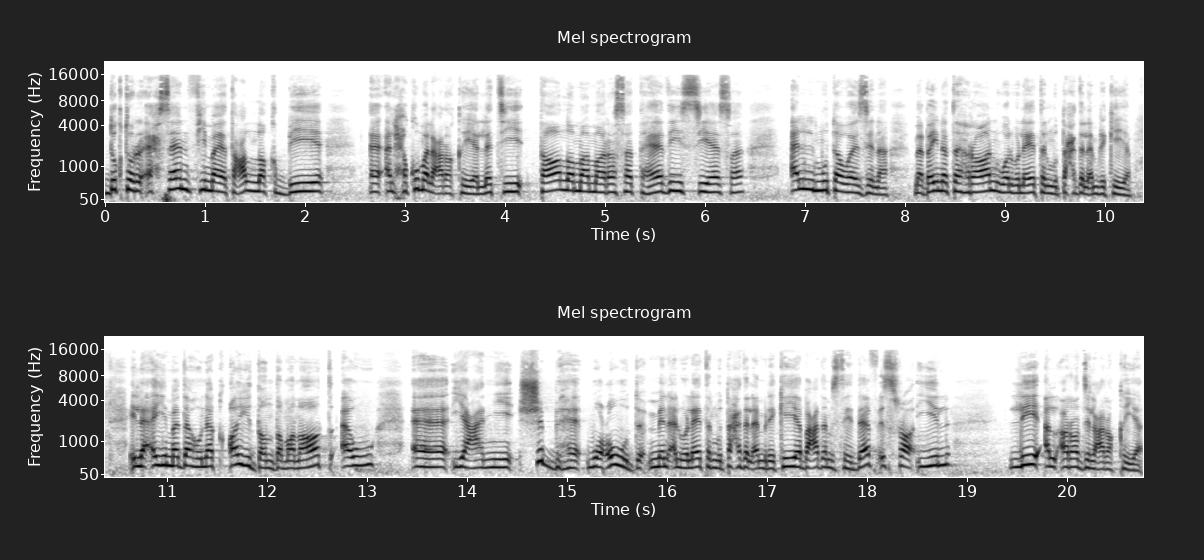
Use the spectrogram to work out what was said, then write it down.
دكتور إحسان فيما يتعلق ب الحكومة العراقية التي طالما مارست هذه السياسة المتوازنة ما بين طهران والولايات المتحدة الأمريكية. إلى أي مدى هناك أيضا ضمانات أو آه يعني شبه وعود من الولايات المتحدة الأمريكية بعدم استهداف إسرائيل للأراضي العراقية؟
